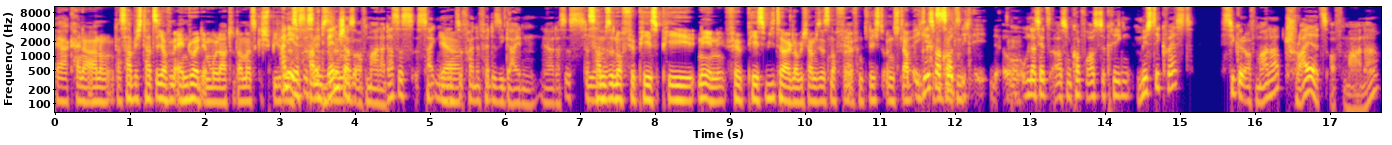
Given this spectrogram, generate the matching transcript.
Ja, keine Ahnung. Das habe ich tatsächlich auf dem Android-Emulator damals gespielt. Ah nee, Und das ist Adventures of Mana. Das ist Cycle Ja. zu Final Fantasy Gaiden. Ja, das ist Das haben sie noch für PSP, nee, nee für PS Vita, glaube ich, haben sie das noch veröffentlicht. Und ich glaube, Ich lese mal kurz, ich, um das jetzt aus dem Kopf rauszukriegen. Mystic Quest, Secret of Mana, Trials of Mana.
